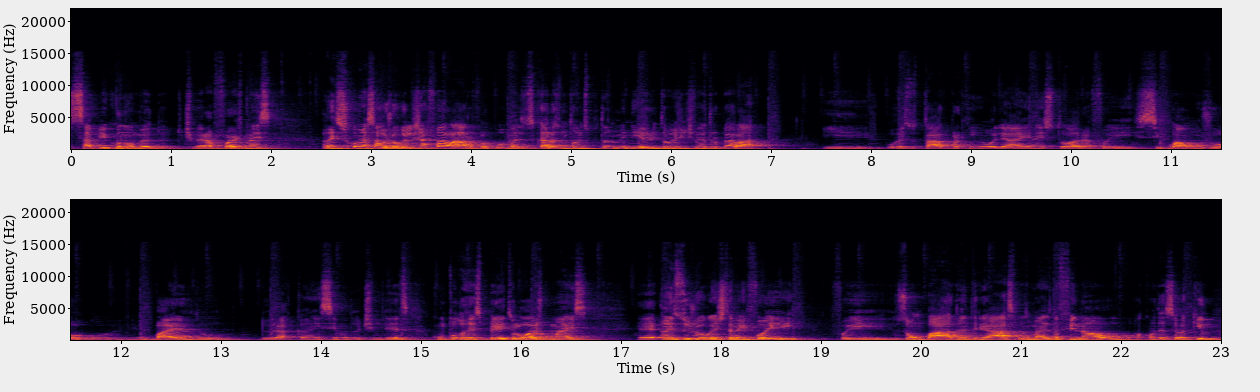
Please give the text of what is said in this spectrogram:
sabiam que o nome do, do, time era forte, mas antes de começar o jogo eles já falaram, falaram, pô, mas os caras não estão disputando Mineiro, então a gente vai atropelar. E o resultado, para quem olhar aí na história, foi 5 a 1 o jogo e um baile do, do Huracan em cima do time deles, com todo respeito, lógico, mas é, antes do jogo a gente também foi foi zombado, entre aspas, mas no final aconteceu aquilo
